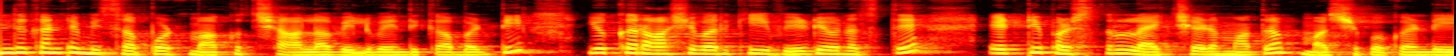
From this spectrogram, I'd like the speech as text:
ఎందుకంటే మీ సపోర్ట్ మాకు చాలా విలువైంది కాబట్టి ఈ యొక్క రాశి వారికి ఈ వీడియో నచ్చితే ఎట్టి పరిస్థితుల్లో లైక్ చేయడం మాత్రం మర్చిపోకండి.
